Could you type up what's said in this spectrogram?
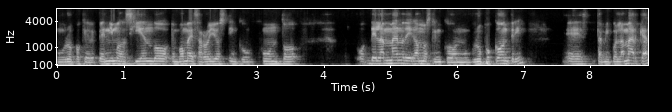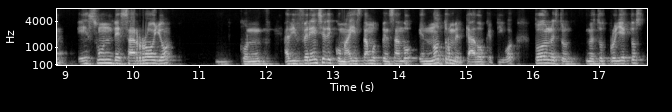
Un grupo que venimos haciendo en Bomba de Desarrollos en conjunto, de la mano, digamos, que con Grupo Country, también con la marca. Es un desarrollo con, a diferencia de como ahí estamos pensando en otro mercado objetivo, todos nuestros, nuestros proyectos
